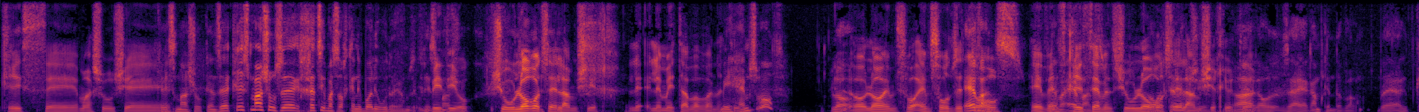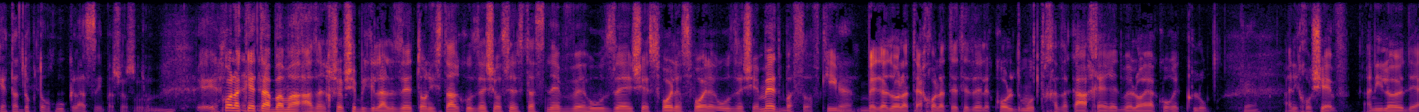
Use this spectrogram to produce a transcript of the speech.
קריס אה, משהו ש... קריס משהו, כן, זה קריס משהו, זה חצי מהשחקנים בהוליווד היום, זה קריס משהו. בדיוק. שהוא לא רוצה להמשיך, למיטב הבנתי. מי, המסוורט? לא. לא, לא, אמסוורט זה תור. אבנס. אבנס. קריס אבנס, שהוא לא רוצה להמשיך אה, יותר. לא, זה היה גם כן דבר. זה היה קטע דוקטור הו קלאסי, מה שעשו לו. כל הקטע הבמה, אז אני חושב שבגלל זה טוני סטארק הוא זה שעושה את הסנאפ, והוא זה שספוילר ספוילר, הוא זה שמת בסוף. כי כן. בגדול אתה יכול לתת את זה לכל דמות חזקה אחרת ולא היה קורה כלום. כן. אני חושב, אני לא יודע.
